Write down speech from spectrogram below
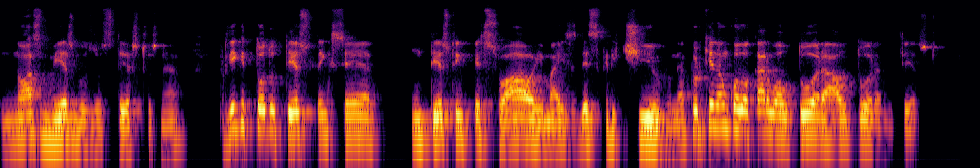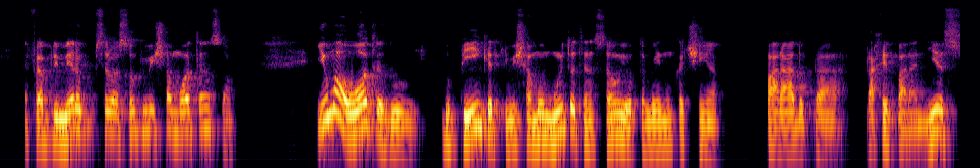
nós mesmos nos textos, né? Por que, que todo texto tem que ser um texto impessoal e mais descritivo, né? Por que não colocar o autor, a autora no texto? Foi a primeira observação que me chamou a atenção. E uma outra do, do Pinker, que me chamou muito a atenção, e eu também nunca tinha parado para reparar nisso,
